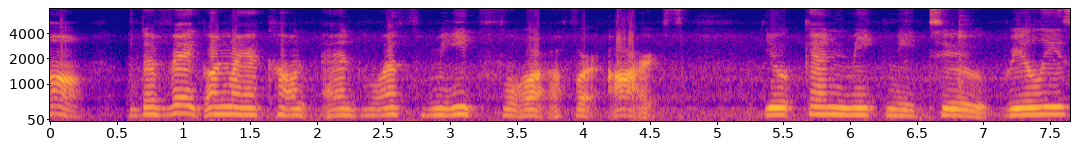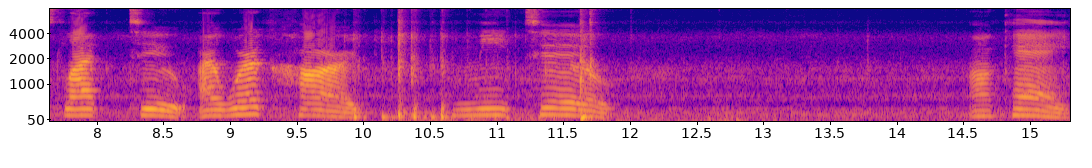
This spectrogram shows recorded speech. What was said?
Oh, the wig on my account and was made for for ours. You can make me too. Really slack too. I work hard. Me too. Okay.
